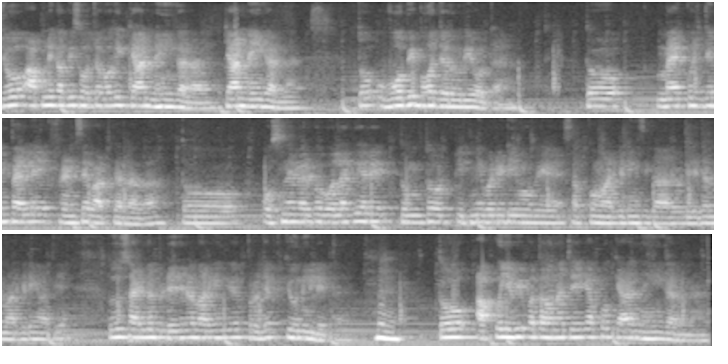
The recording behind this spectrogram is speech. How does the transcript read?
जो आपने कभी सोचा होगा कि क्या नहीं करा है क्या नहीं करना है तो वो भी बहुत ज़रूरी होता है। तो मैं कुछ दिन पहले एक फ्रेंड से बात कर रहा था तो उसने मेरे को बोला कि अरे तुम तो इतनी बड़ी टीम हो गई है सबको मार्केटिंग सिखा रहे हो डिजिटल मार्केटिंग आती है। तो तू साइड में डिजिटल मार्केटिंग के प्रोजेक्ट क्यों नहीं लेता है? हम्म, तो आपको ये भी पता होना चाहिए कि आपको क्या नहीं करना है।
